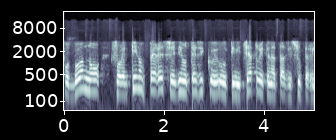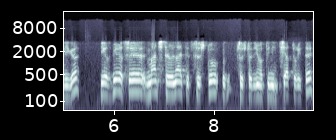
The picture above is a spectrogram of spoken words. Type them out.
футбола, но Флорентино Перес е един от тези, от инициаторите на тази суперлига. И разбира се, Манчестър Юнайтед също, също един от инициаторите.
